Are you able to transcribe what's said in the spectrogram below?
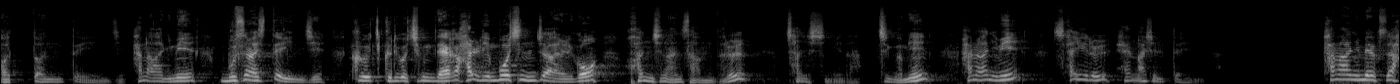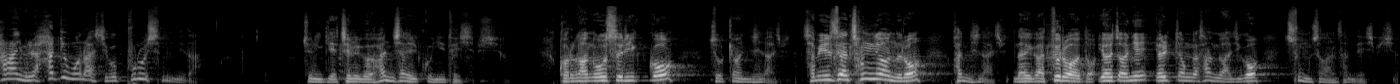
어떤 때인지 하나님이 무슨 하실 때인지 그 그리고 지금 내가 할 일이 무엇인지 알고 헌신한 사람들을 찾으십니다. 지금이 하나님이 사의를 행하실 때입니다. 하나님의 역사 하나님을 하기 원하시고 부르십니다. 주님께 즐거운 헌신 일꾼이 되십시오. 걸어간 옷을 입고 주께 헌신하십시오. 31세 청년으로 헌신하십시오. 너희가 들어도 여전히 열정과 상 가지고 충성한 사람 되십시오.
